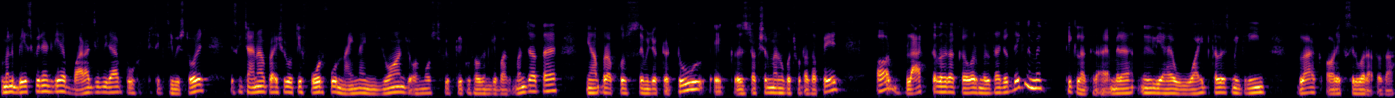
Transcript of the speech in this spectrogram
तो मैंने बेस वेरियंट लिया है, बारह G B RAM two fifty six G B storage इसकी चाइना में प्राइस शुरू होती है फोर फोर नाइन नाइन यून जो ऑलमोस्ट फिफ्टी टू थाउज़ेंड के पास बन जाता है। यहाँ पर आपको सेमिजेक्टर टूल एक इंस्ट्रक्शन मैनुअल का छोटा सा पेज और ब्लैक कलर का कवर मिलता है, जो देखने में ठीक लग रहा है। मेरा ने लिया है वाइट कलर इसमें ग्रीन ब्लैक और एक सिल्वर आता था।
